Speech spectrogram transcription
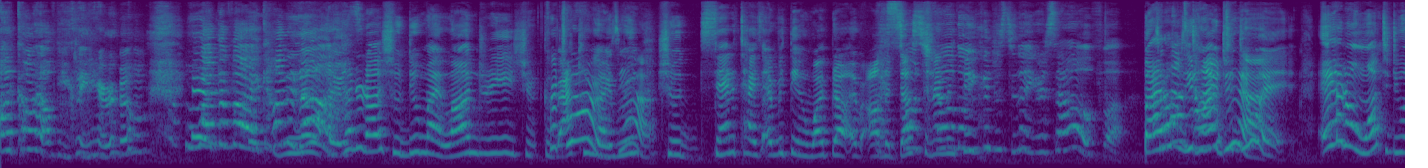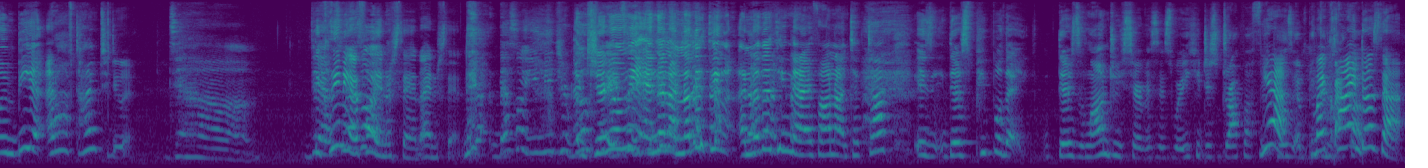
I'll come help you clean your room. What the fuck? Hundred No, dollars. Hundred dollars. She would do my laundry. She would For vacuum my room. yeah. Sanitize everything and wipe out all the It's dust so and chill, though. You could just do that yourself. But I don't don't have time do to do that. it. A, I don't want to do it, and B, I don't have time to do it. Damn. The Yeah, cleaning, so I fully why- understand. I understand. that- That's why you need your Genuinely, and then another thing, another thing that I found on TikTok is there's people that there's laundry services where you could just drop off your clothes and pick my them back client up. does that.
